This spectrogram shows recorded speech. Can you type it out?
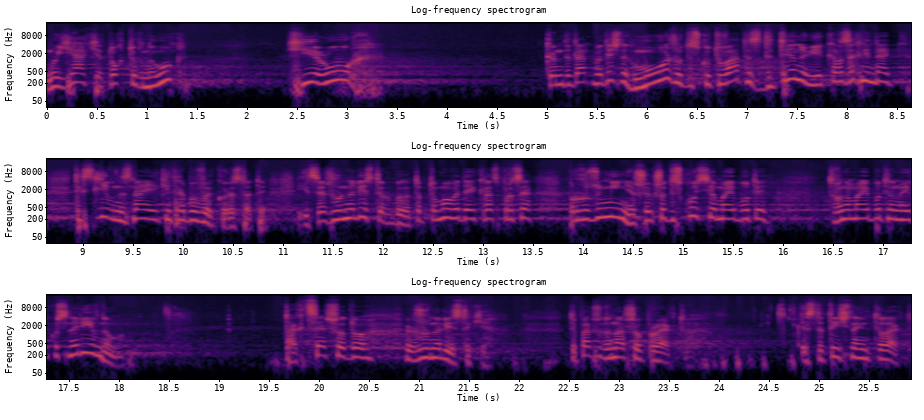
Ну як я, доктор наук, хірург, кандидат медичних, можу дискутувати з дитиною, яка взагалі навіть тих слів не знає, які треба використати. І це журналісти робили. Тобто мова йде якраз про це, про розуміння, що якщо дискусія має бути, то вона має бути ну, якось на рівному. Так, це щодо журналістики. Тепер щодо нашого проєкту. Естетичний інтелект.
